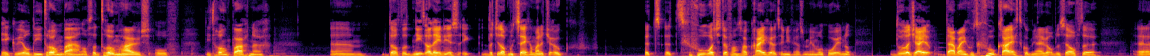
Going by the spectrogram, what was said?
ik wil die droombaan of dat droomhuis of die droompartner. Um, dat het niet alleen is ik, dat je dat moet zeggen, maar dat je ook het, het gevoel wat je ervan zou krijgen het universum in wil gooien. En dat, doordat jij daarbij een goed gevoel krijgt, kom jij weer op dezelfde uh,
